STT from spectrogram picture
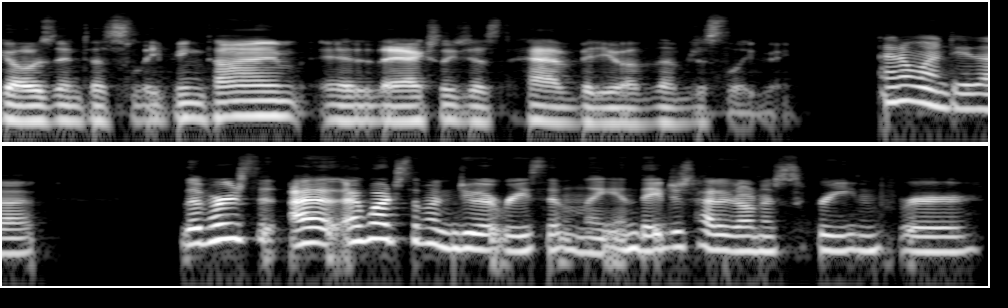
goes into sleeping time. eh, they actually just have video of them just sleeping. I don't want to do that. The person I, I watched someone do it recently and they just had it on a screen for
